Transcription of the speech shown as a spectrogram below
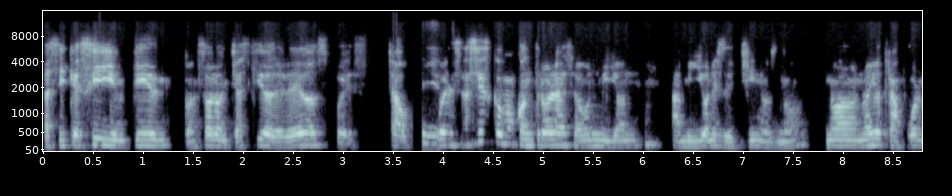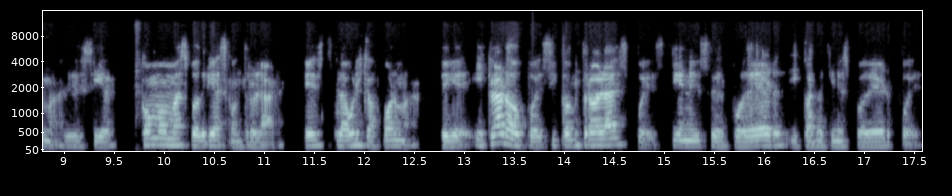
Así que sí, en fin, con solo un chasquido de dedos, pues chao. Pues así es como controlas a un millón, a millones de chinos, ¿no? No, no hay otra forma, es decir, ¿cómo más podrías controlar? Es la única forma. Y claro, pues si controlas, pues tienes el poder y cuando tienes poder, pues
